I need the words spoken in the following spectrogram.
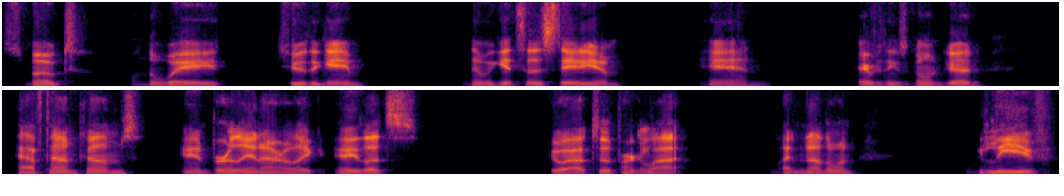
smoked on the way to the game, and then we get to the stadium, and everything's going good. Halftime comes, and Burley and I are like, "Hey, let's go out to the parking lot, light another one." We leave,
